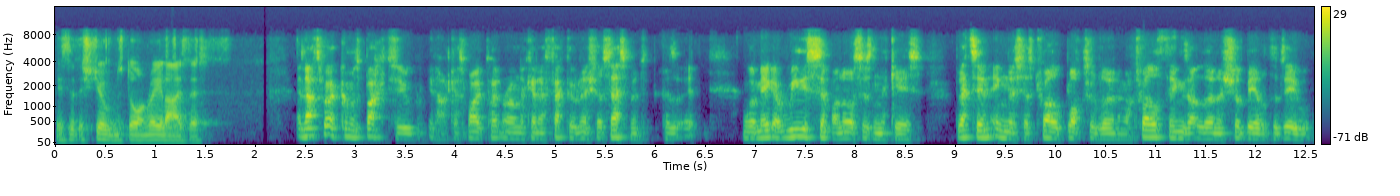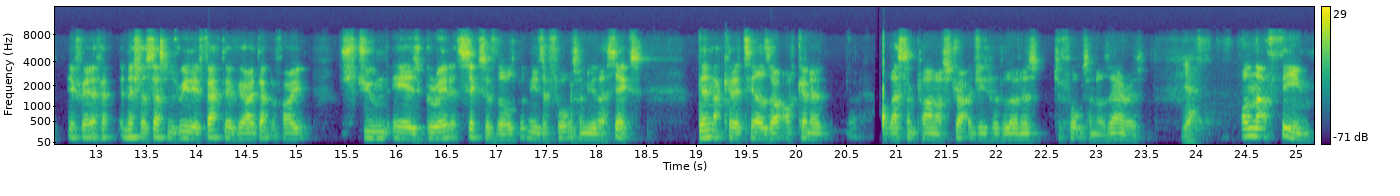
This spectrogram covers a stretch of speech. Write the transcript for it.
is that the students don't realise this. And that's where it comes back to, you know, I guess my point around the kind of effective initial assessment, because it, we'll make it really simple. I know this isn't the case, let's say in English there's 12 blocks of learning or 12 things that learners should be able to do. If initial assessment is really effective, you identify student A is great at six of those, but needs a focus on the other six, then that kind of tells our, kind of lesson plan or strategies with learners to focus on those areas. Yeah. On that theme,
